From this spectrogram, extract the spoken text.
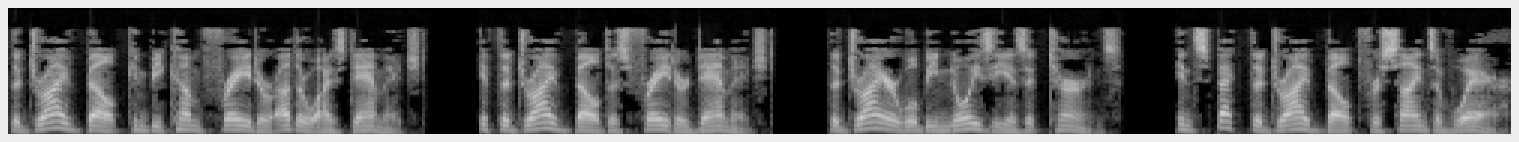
the drive belt can become frayed or otherwise damaged. If the drive belt is frayed or damaged, the dryer will be noisy as it turns. Inspect the drive belt for signs of wear.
